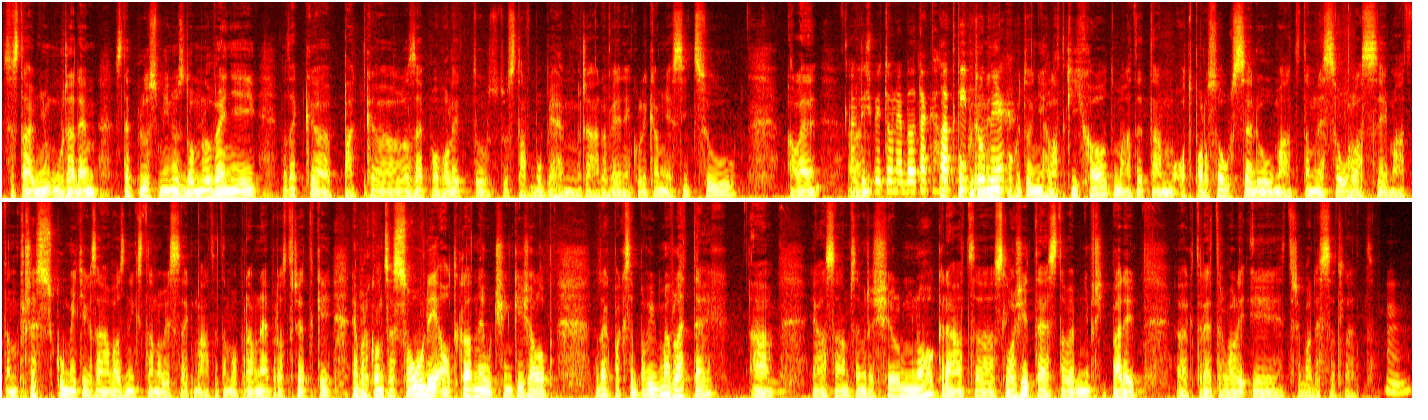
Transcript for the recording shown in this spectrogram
se stavebním úřadem jste plus minus domluvení, no tak eh, pak lze povolit tu, tu stavbu během řádově několika měsíců ale a když by to nebyl tak hladký pokud průběh? To není, pokud to není hladký chod, máte tam odpor sousedů, máte tam nesouhlasy, máte tam přeskumy těch závazných stanovisek, máte tam opravné prostředky, nebo dokonce soudy a odkladné účinky žalob, no tak pak se bavíme v letech, a já sám jsem řešil mnohokrát eh, složité stavební případy, eh, které trvaly i třeba 10 let. Hmm.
